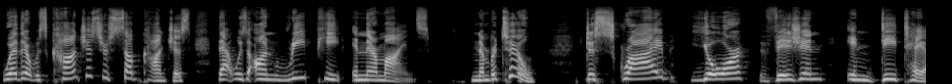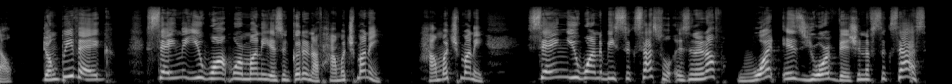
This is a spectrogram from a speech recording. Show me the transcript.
whether it was conscious or subconscious, that was on repeat in their minds. Number two, describe your vision in detail. Don't be vague. Saying that you want more money isn't good enough. How much money? How much money? Saying you want to be successful isn't enough. What is your vision of success?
